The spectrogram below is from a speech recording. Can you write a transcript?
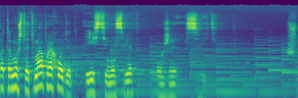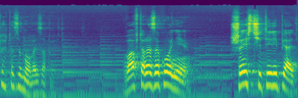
потому что тьма проходит, и истинный свет уже светит». Что это за новая заповедь? Во второзаконии 6, 4, 5.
